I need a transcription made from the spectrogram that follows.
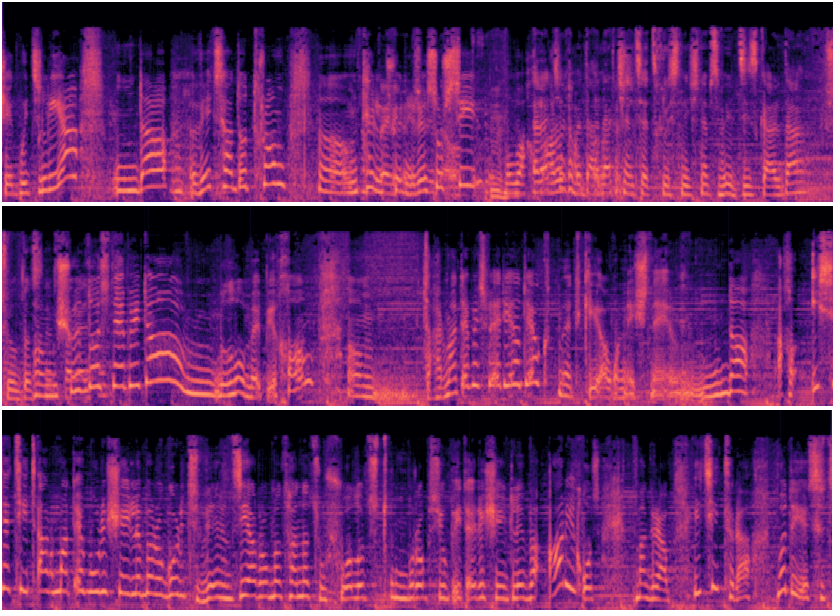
შეგვიძლია, უნდა ვეცადოთ რომ მთელი ჩვენი რესურსი მოვახმაროთ. რა შეიძლება დანარჩენ ცეცხლის ნიშნებს ვერძის გარდა, შულდოსნებს გარდა? შულდოსნები და ლომები ხომ? წარმატების პერიოდი აქვს მეთქი აღნიშნე. და ახლა ისეთი წარმატებული შეიძლება როგორც ვერძია, რომელთანაც უშუალოდ სტუმრობს იუპიტერი შეიძლება არ იყოს, მაგრამ იცით რა, მოდი ესეც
